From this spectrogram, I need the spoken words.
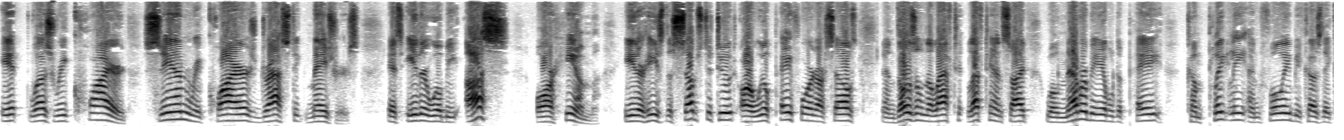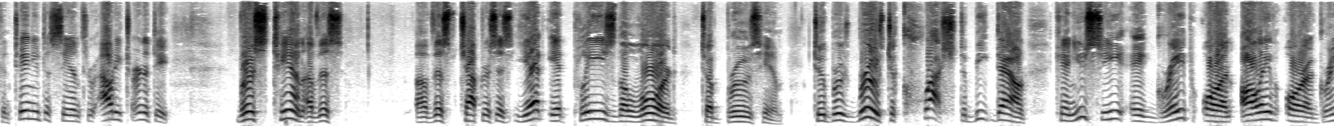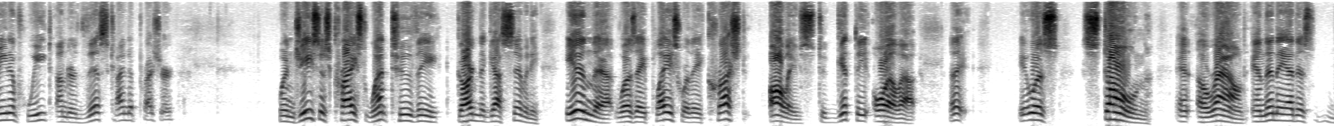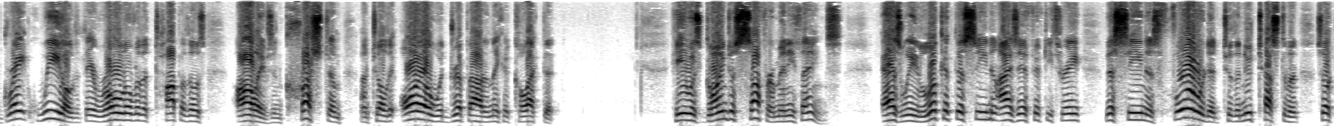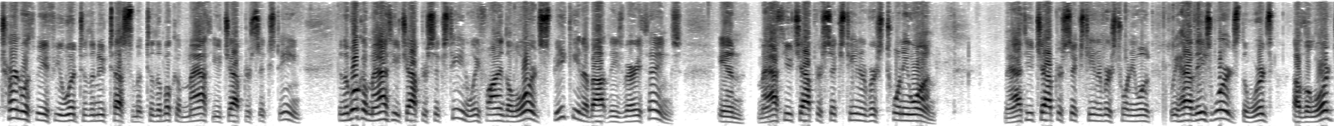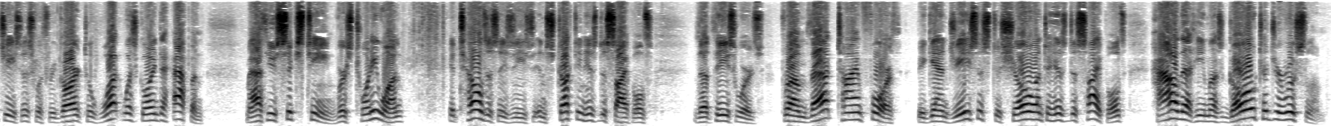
It was required. Sin requires drastic measures. It's either will be us or him. Either he's the substitute or we'll pay for it ourselves, and those on the left left hand side will never be able to pay completely and fully because they continue to sin throughout eternity. Verse 10 of this of this chapter says, Yet it pleased the Lord to bruise him. To bruise, bruise, to crush, to beat down. Can you see a grape or an olive or a grain of wheat under this kind of pressure? When Jesus Christ went to the Garden of Gethsemane, in that was a place where they crushed olives to get the oil out. It was stone and around, and then they had this great wheel that they rolled over the top of those olives and crushed them until the oil would drip out and they could collect it. He was going to suffer many things. As we look at this scene in Isaiah 53, this scene is forwarded to the New Testament. So turn with me, if you would, to the New Testament, to the book of Matthew, chapter 16. In the book of Matthew, chapter 16, we find the Lord speaking about these very things. In Matthew, chapter 16, and verse 21. Matthew, chapter 16, and verse 21, we have these words, the words of the Lord Jesus with regard to what was going to happen. Matthew 16, verse 21 it tells us as he's instructing his disciples that these words, From that time forth began Jesus to show unto his disciples how that he must go to Jerusalem.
